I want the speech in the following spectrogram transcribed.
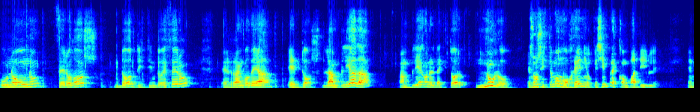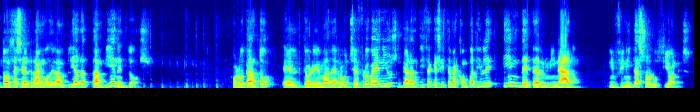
1, 1, 0, 2, 2 distinto de 0, el rango de A es 2. La ampliada amplía con el vector nulo, es un sistema homogéneo que siempre es compatible. Entonces el rango de la ampliada también es 2. Por lo tanto, el teorema de Rouché-Frobenius garantiza que el sistema es compatible indeterminado. Infinitas soluciones.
